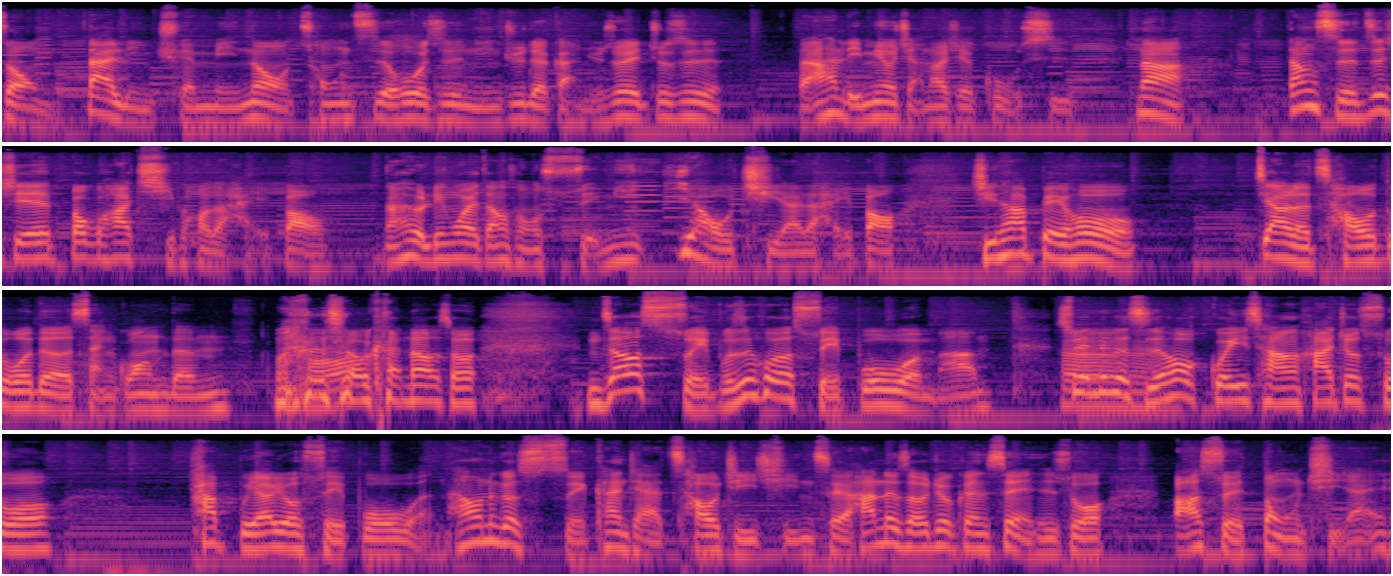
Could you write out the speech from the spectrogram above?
种带领全民那种冲刺或者是凝聚的感觉，所以就是反正它里面有讲到一些故事。那当时的这些，包括他起跑的海报，然后还有另外一张从水面跃起来的海报，其实它背后加了超多的闪光灯。我那时候看到说，你知道水不是会有水波纹吗？所以那个时候龟仓他就说。他不要有水波纹，然后那个水看起来超级清澈。他那时候就跟摄影师说，把水冻起来。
